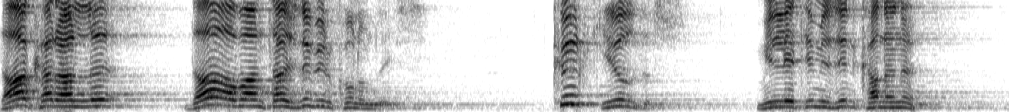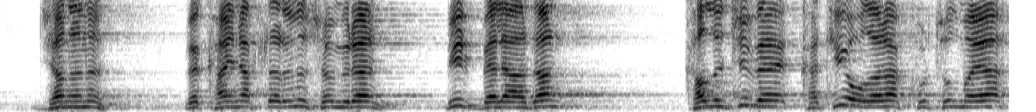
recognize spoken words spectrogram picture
daha kararlı, daha avantajlı bir konumdayız. 40 yıldır milletimizin kanını, canını ve kaynaklarını sömüren bir beladan kalıcı ve kati olarak kurtulmaya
